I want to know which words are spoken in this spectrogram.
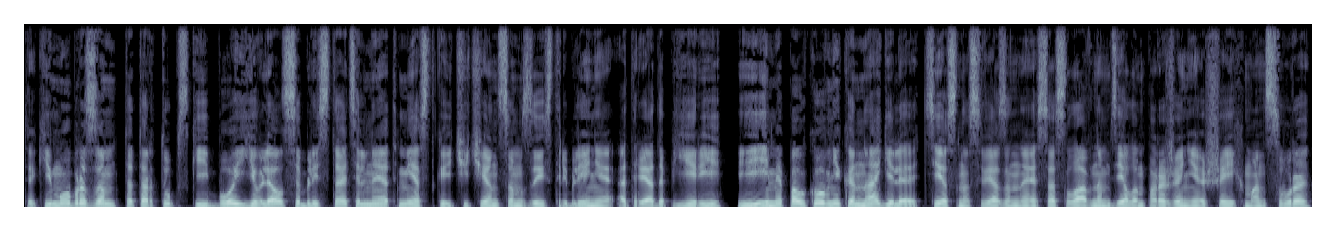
Таким образом, Татартубский бой являлся блистательной отместкой чеченцам за истребление отряда Пьери, и имя полковника Нагеля, тесно связанное со славным делом поражения шейх Мансура,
